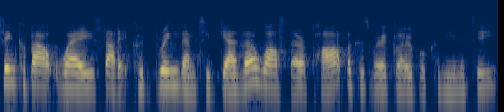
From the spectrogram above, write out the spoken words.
think about ways that it could bring them together whilst they're apart because we're a global community,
